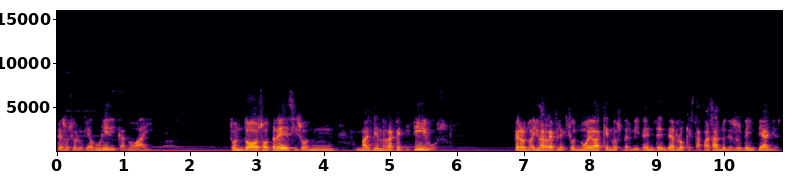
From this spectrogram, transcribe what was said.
De sociología jurídica no hay. Son dos o tres y son más bien repetitivos. Pero no hay una reflexión nueva que nos permita entender lo que está pasando en esos 20 años.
